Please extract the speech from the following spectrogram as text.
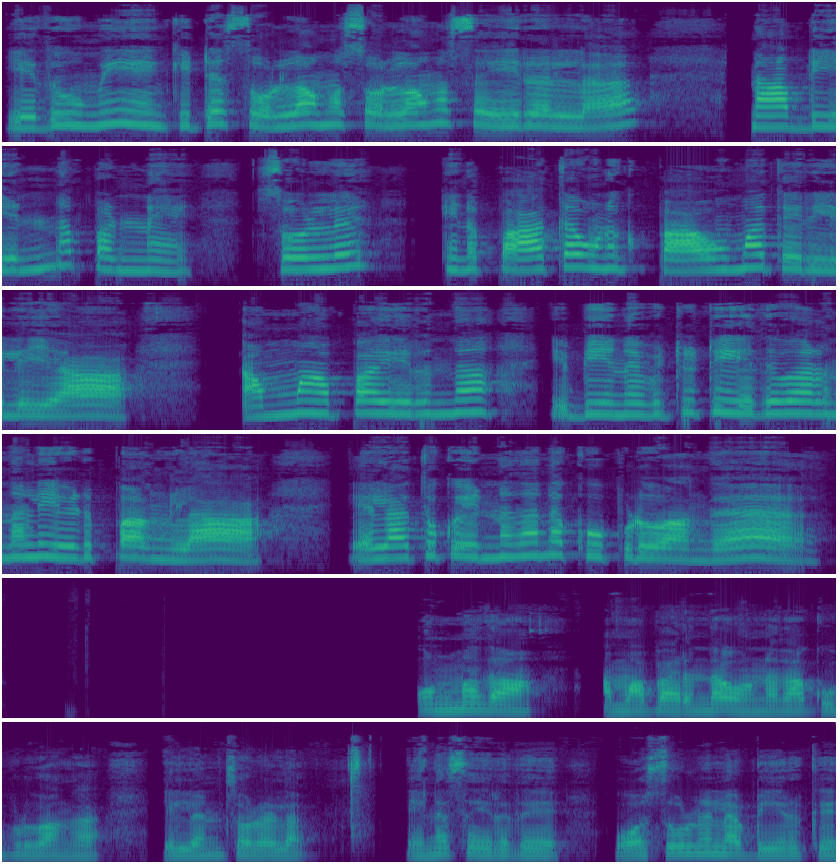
எதுவுமே என்கிட்ட சொல்லாம சொல்லாம செய்யறல்ல. நான் அப்படி என்ன பண்ணேன்? சொல்லு. என்னை பார்த்தா உனக்கு பாவமா தெரியலையா? அம்மா அப்பா இருந்தா இப்படி என்னை விட்டுட்டு எதுவாக இருந்தாலும் எடுப்பாங்களா? எல்லாத்துக்கும் என்ன தானே கூப்பிடுவாங்க? உண்மைதான். அம்மா அப்பா இருந்தால் உன்னை தான் கூப்பிடுவாங்க. இல்லைன்னு சொல்லலை. என்ன செய்யறது ஓ சூழ்நிலை அப்படி இருக்கு.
